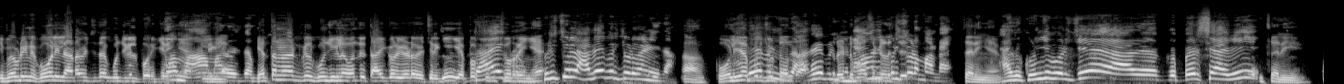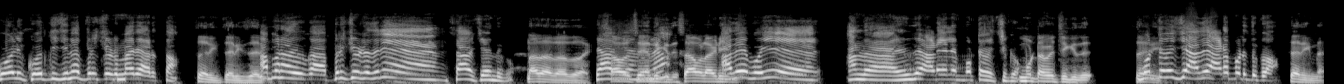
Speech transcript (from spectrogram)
இப்ப எப்படிங்க கோழியில அடை வச்சு தான் குஞ்சுகள் பொறிக்கிறீங்க. எத்தனை நாட்கள் குஞ்சுகளை வந்து தாய்க்கோழியோட வச்சிருக்கீங்க? எப்ப தாய் பிரிச்சு விடுறீங்க பிரிச்சு விட அதே பிரிச்சு விட வேண்டியதுதான் கோழியா பிரிச்சு விட்டு அதே ரெண்டு மாசம். பிரிச்சு விட மாட்டேன். சரிங்க. அது குஞ்சு பொரிச்சு அது பெருசாகி சரிங்க. கோழி கொத்துச்சுன்னா பிரிச்சு விட மாதிரி அர்த்தம். சரி சரி சரி அப்புறம் அது பிரிச்சு விட்டதுன்னு சாவ சேர்ந்துக்கும். அதான் அதான், சாவ சேர்ந்துக்குது சாவல் அடி. அதே போய் அந்த இது அடையில முட்டை வச்சுக்கும். முட்டை வச்சுக்குது. முட்டை வச்சு அதே அடைப்படுத்துக்கும். சரிங்கண்ணா.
